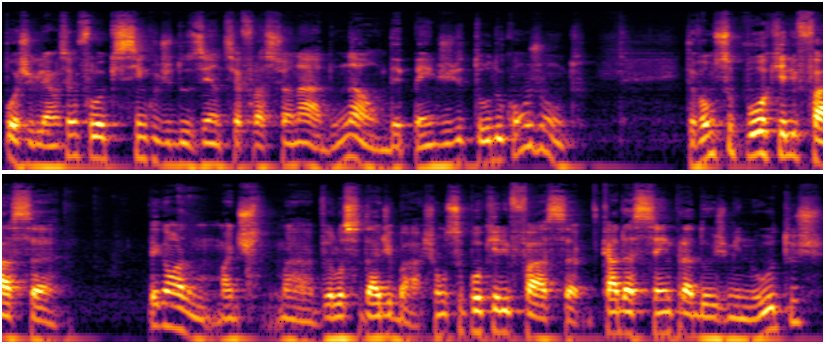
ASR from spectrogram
Poxa, Guilherme, você não falou que 5 de 200 é fracionado? Não, depende de todo o conjunto. Então vamos supor que ele faça. Pegar uma, uma, uma velocidade baixa. Vamos supor que ele faça cada 100 para 2 minutos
